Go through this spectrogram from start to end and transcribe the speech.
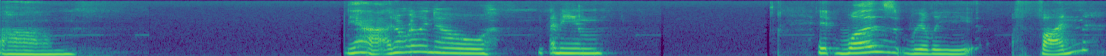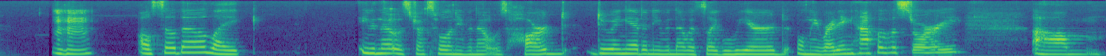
Um. Yeah, I don't really know. I mean, it was really fun. Mm-hmm. Also, though, like, even though it was stressful and even though it was hard doing it, and even though it's like weird only writing half of a story, um,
